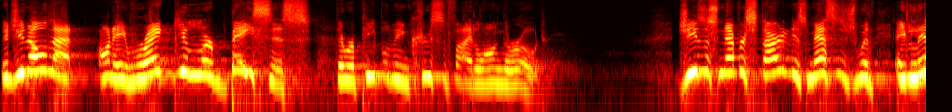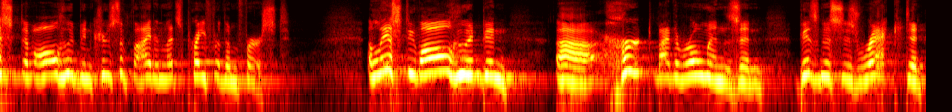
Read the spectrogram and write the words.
Did you know that on a regular basis there were people being crucified along the road? Jesus never started his message with a list of all who had been crucified and let's pray for them first. A list of all who had been uh, hurt by the Romans and business is wrecked, and,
